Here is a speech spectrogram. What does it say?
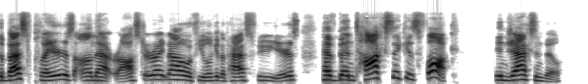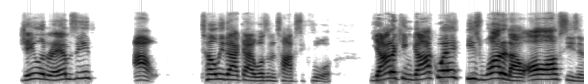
The best players on that roster right now, if you look at the past few years, have been toxic as fuck in Jacksonville. Jalen Ramsey, out. Tell me that guy wasn't a toxic fool. Yannick Ngakoue, he's wanted out all offseason.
